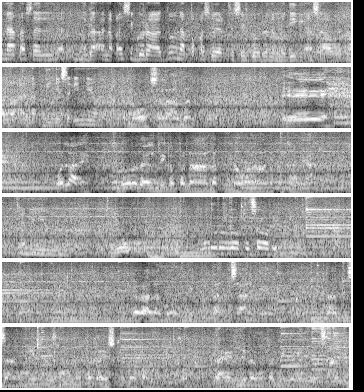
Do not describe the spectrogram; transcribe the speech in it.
nakasal at nag-aanak? Ay sigurado, napakaswerte siguro na magiging asawa ng mga anak ninyo sa inyo. Oo, salamat. Eh, wala eh. Siguro dahil hindi ko pa nahanap ng nahanap ni Kuya. Ano yun? Yung, yung nararapat sa akin. Pero alam mo, hindi importante sa akin yun. Ang importante sa akin yun, yung mapag-ayos ko yung mga pamangkin ko. Dahil yun ang pamilyang iniwan sa akin.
